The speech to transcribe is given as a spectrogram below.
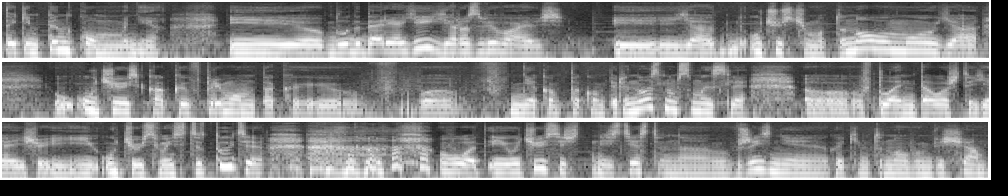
таким пинком мне. И благодаря ей я развиваюсь. И я учусь чему-то новому, я учусь как и в прямом, так и в, в неком таком переносном смысле, э, в плане того, что я еще и учусь в институте, вот, и учусь, естественно, в жизни каким-то новым вещам,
